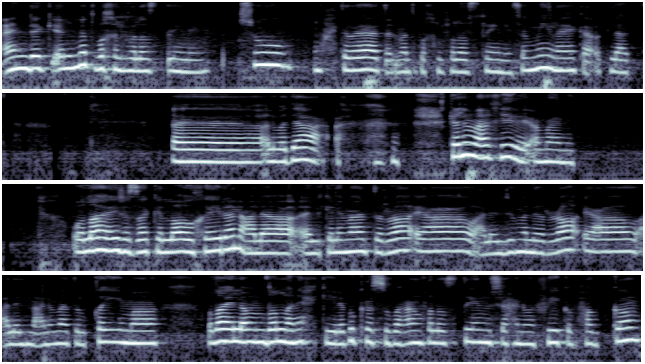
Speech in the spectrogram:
عندك المطبخ الفلسطيني. شو محتويات المطبخ الفلسطيني؟ سمينا هيك أكلات. آه الوداع. كلمة أخيرة أماني. والله جزاك الله خيرا على الكلمات الرائعة وعلى الجمل الرائعة وعلى المعلومات القيمة. والله لو نضلنا نحكي لبكرة الصبح عن فلسطين مش رح نوفيكم حقكم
